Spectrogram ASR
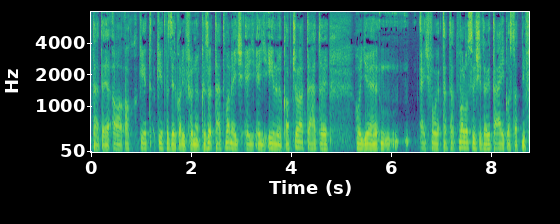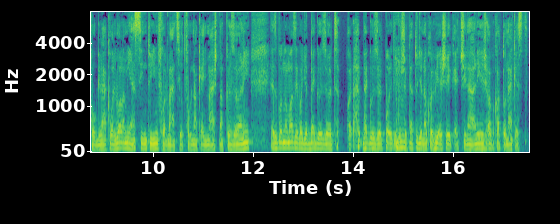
tehát a, a két, két vezérkari főnök között, tehát van egy, egy, egy élő kapcsolat, tehát hogy egy fog, tehát, tehát valószínűsíteni tájékoztatni fognak, vagy valamilyen szintű információt fognak egymásnak közölni. Ez gondolom azért, hogy a begözölt, a begözölt politikusok ne tudjanak a hülyeséget csinálni, és a katonák ezt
